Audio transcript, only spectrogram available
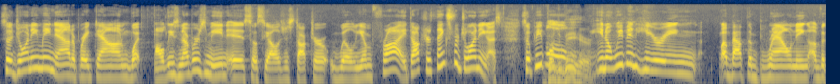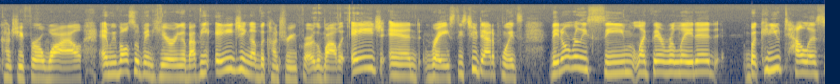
So joining me now to break down what all these numbers mean is sociologist Dr. William Frey. Doctor, thanks for joining us. So people, you know, we've been hearing about the browning of the country for a while, and we've also been hearing about the aging of the country for a while. But age and race, these two data points, they don't really seem like they're related. But can you tell us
